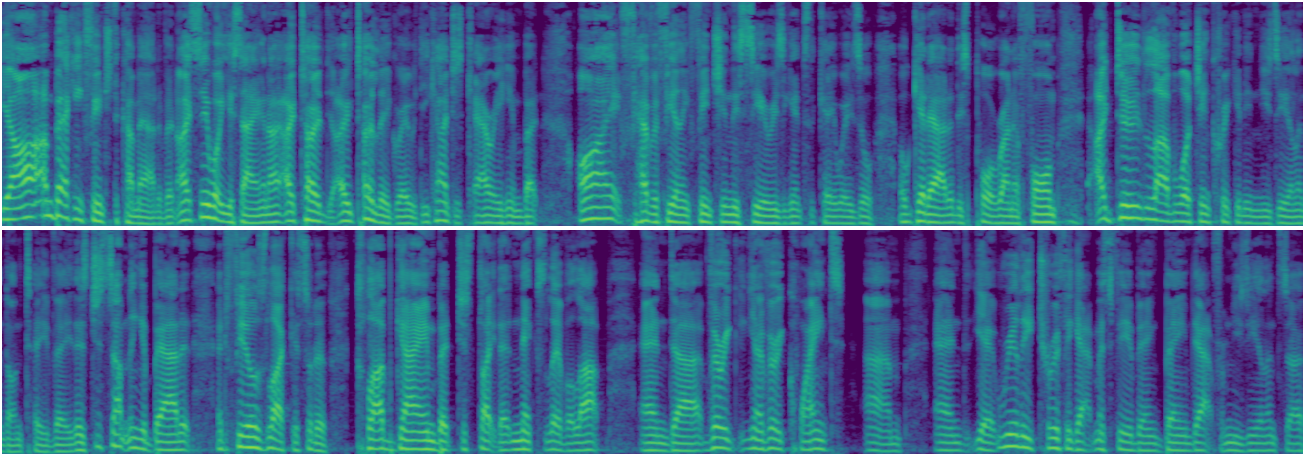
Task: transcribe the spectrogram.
Yeah, I'm backing Finch to come out of it. I see what you're saying, and I, I, totally, I totally agree with you. You can't just carry him, but I have a feeling Finch in this series against the Kiwis will, will get out of this poor run of form. I do love watching cricket in New Zealand on TV. There's just something about it. It feels like a sort of club game, but just like that next level up, and uh, very, you know, very quaint. Um, and yeah, really terrific atmosphere being beamed out from New Zealand. So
